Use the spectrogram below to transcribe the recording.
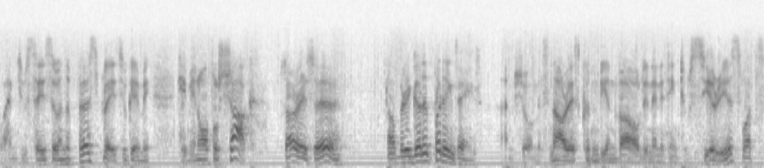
Why didn't you say so in the first place? You gave me, gave me an awful shock. Sorry, sir. Not very good at putting things. I'm sure Miss Norris couldn't be involved in anything too serious. What's,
